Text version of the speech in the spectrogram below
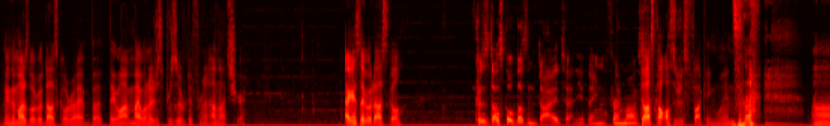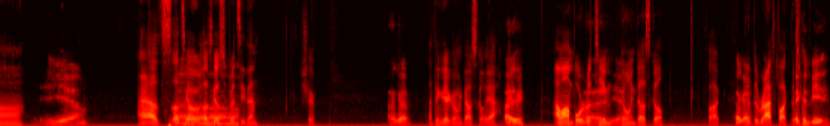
I mean, they might as well go Duskull, right? But they want might want to just preserve different. I'm not sure. I guess they go Duskull. Because Duskull doesn't die to anything from us. Duskull also just fucking wins. uh, Yeah. all right, let's let's go let's go Uh, Spritzee then. Sure. Okay. I think they're going Duskull. Yeah, I, I- agree. I'm on board with uh, team yeah. going Duskull. Fuck. Okay. With the Raft fuck this It could be. preview.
